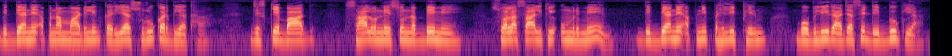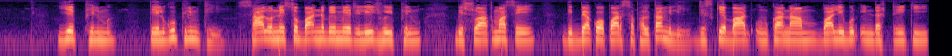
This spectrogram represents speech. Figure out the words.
विद्या ने अपना मॉडलिंग करियर शुरू कर दिया था, जिसके बाद साल 1990 में 16 साल की उम्र में दिव्या ने अपनी पहली फ़िल्म बोबली राजा से डेब्यू किया। ये फ़िल्म तेलुगु फ़िल्म थी। साल उन्नीस सौ बानबे में रिलीज़ हुई फ़िल्म विश्वात्मा से दिव्या को अपार सफलता मिली, जिसके बाद उनका नाम बॉलीवुड इंडस्ट्री की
